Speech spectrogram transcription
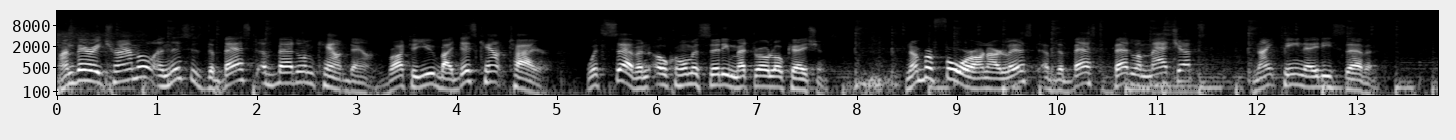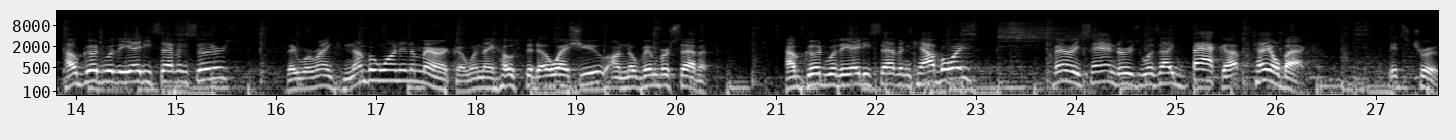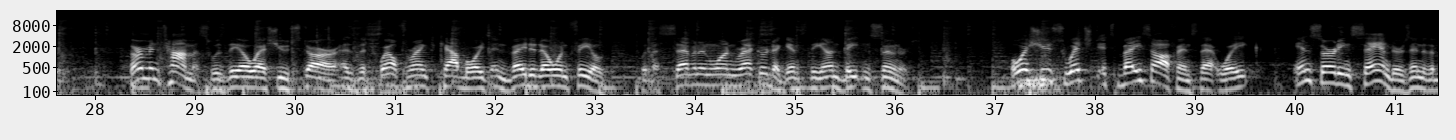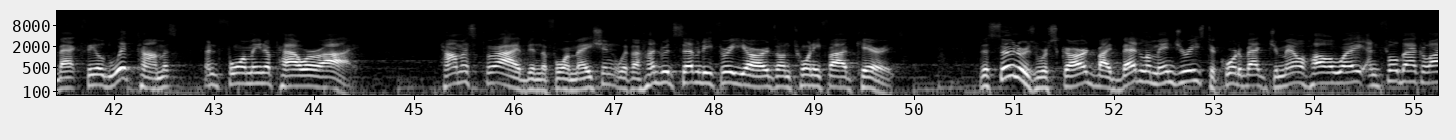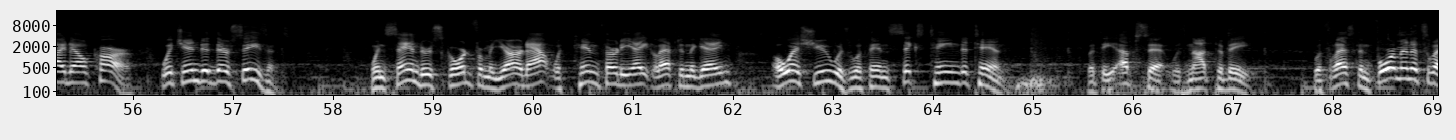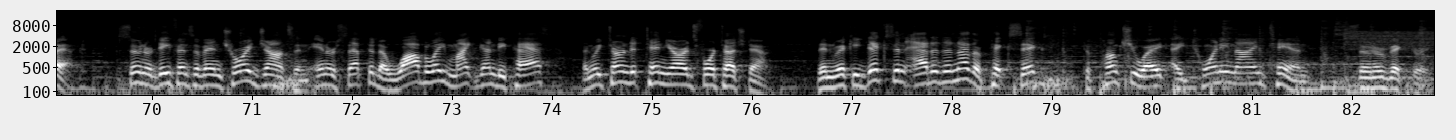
I'm Berry Tramel, and this is the Best of Bedlam Countdown, brought to you by Discount Tire, with seven Oklahoma City metro locations. Number four on our list of the best Bedlam matchups 1987. How good were the 87 Sooners? They were ranked number one in America when they hosted OSU on November 7th. How good were the 87 Cowboys? Barry Sanders was a backup tailback. It's true. Thurman Thomas was the OSU star as the 12th ranked Cowboys invaded Owen Field with a 7 1 record against the unbeaten Sooners. OSU switched its base offense that week, inserting Sanders into the backfield with Thomas and forming a power I. Thomas thrived in the formation with 173 yards on 25 carries. The Sooners were scarred by bedlam injuries to quarterback Jamelle Holieway and fullback Lydell Carr, which ended their seasons. When Sanders scored from a yard out with 10:38 left in the game, OSU was within 16 to 10. But the upset was not to be. With less than 4 minutes left, Sooner defensive end Troy Johnson intercepted a wobbly Mike Gundy pass and returned it 10 yards for a touchdown. Then Rickey Dixon added another pick six to punctuate a 29 10 Sooner victory.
